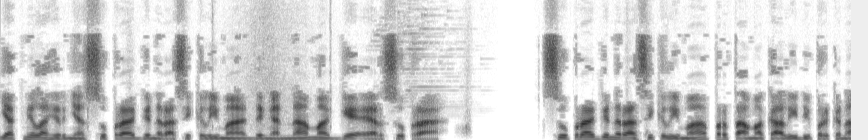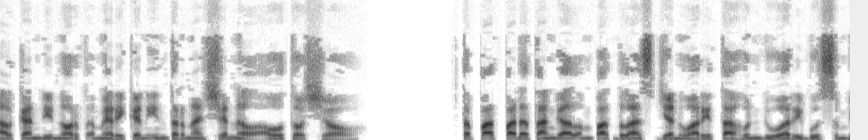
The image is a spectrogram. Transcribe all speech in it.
yakni lahirnya Supra generasi kelima dengan nama GR Supra. Supra generasi kelima pertama kali diperkenalkan di North American International Auto Show. Tepat pada tanggal 14 Januari tahun 2019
